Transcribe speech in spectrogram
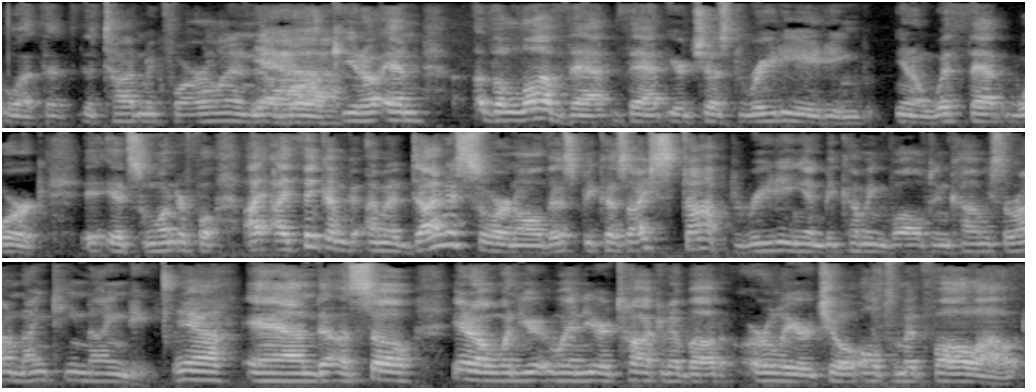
what the, the Todd McFarlane Yeah. book, you know, and the love that that you're just radiating, you know, with that work, it's wonderful. I, I think I'm I'm a dinosaur in all this because I stopped reading and becoming involved in comics around 1990. yeah. And uh, so, you know, when you're when you're talking about earlier, Joe, Ultimate Fallout,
